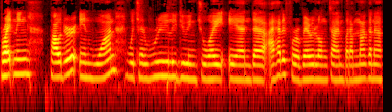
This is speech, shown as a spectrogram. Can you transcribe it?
brightening powder in one which I really do enjoy and uh, I had it for a very long time but I'm not gonna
